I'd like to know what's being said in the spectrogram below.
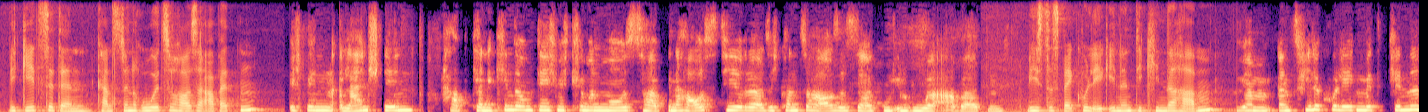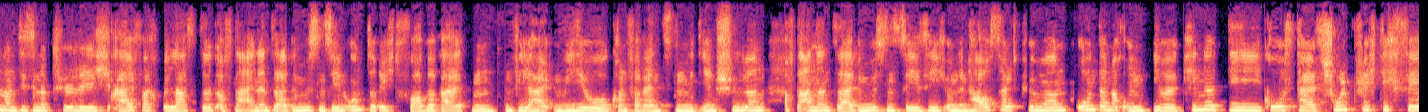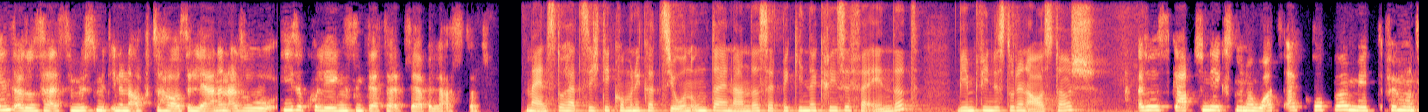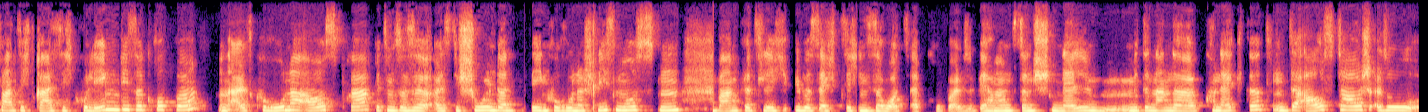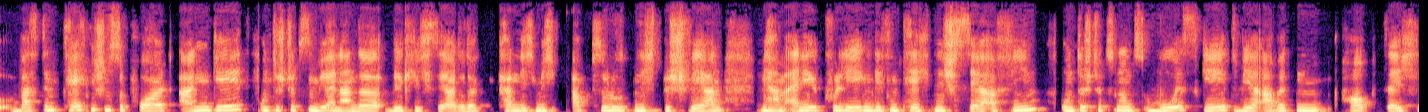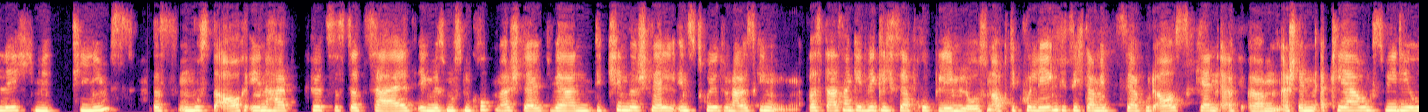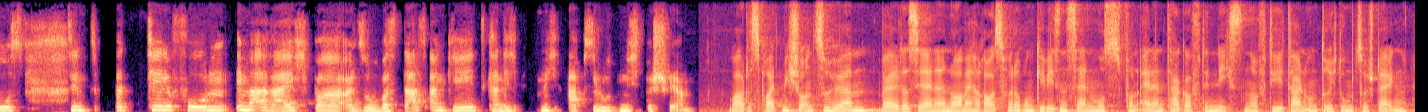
Wie geht's dir denn? Kannst du in Ruhe zu Hause arbeiten? Ich bin alleinstehend, habe keine Kinder, um die ich mich kümmern muss, habe keine Haustiere, also ich kann zu Hause sehr gut in Ruhe arbeiten. Wie ist das bei KollegInnen, die Kinder haben? Wir haben ganz viele Kollegen mit Kindern und die sind natürlich dreifach belastet. Auf der einen Seite müssen sie ihren Unterricht vorbereiten und viele halten Videokonferenzen mit ihren Schülern. Auf der anderen Seite müssen sie sich um den Haushalt kümmern und dann auch um ihre Kinder, die großteils schulpflichtig sind. Also das heißt, sie müssen mit ihnen auch zu Hause lernen. Also diese Kollegen sind derzeit sehr belastet belastet. Meinst du, hat sich die Kommunikation untereinander seit Beginn der Krise verändert? Wie empfindest du den Austausch? Also es gab zunächst nur eine WhatsApp-Gruppe mit 25, 30 Kollegen dieser Gruppe. Und als Corona ausbrach, beziehungsweise als die Schulen dann wegen Corona schließen mussten, waren plötzlich über 60 in dieser WhatsApp-Gruppe. Also wir haben uns dann schnell miteinander connected. Und der Austausch, also was den technischen Support angeht, unterstützen wir einander wirklich sehr. Also da kann ich mich absolut nicht beschweren. Wir haben einige Kollegen, die sind technisch sehr affin, unterstützen uns, wo es geht. Wir arbeiten hauptsächlich mit Teams das musste auch innerhalb kürzester Zeit, irgendwie, es mussten Gruppen erstellt werden, die Kinder schnell instruiert werden. Alles ging, was das angeht, wirklich sehr problemlos. Und auch die Kollegen, die sich damit sehr gut auskennen, er, ähm, erstellen Erklärungsvideos, sind per Telefon immer erreichbar. Also was das angeht, kann ich mich absolut nicht beschweren. Wow, das freut mich schon zu hören, weil das ja eine enorme Herausforderung gewesen sein muss, von einem Tag auf den nächsten auf digitalen Unterricht umzusteigen.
